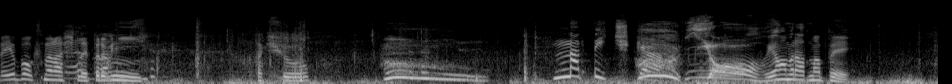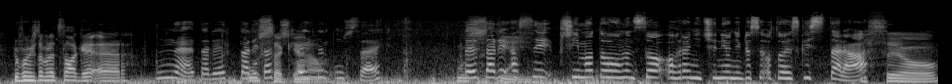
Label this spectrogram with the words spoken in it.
Trailbox jsme našli, první. Tak šup. Mapička. Jo, já mám rád mapy. Doufám, že tam bude celá GR. Ne, tady je tady, Úsek tady jenom. ten úsek. To je tady Hustý. asi přímo tohohle z toho ohraničeného, někdo se o to hezky stará, Asi jo.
